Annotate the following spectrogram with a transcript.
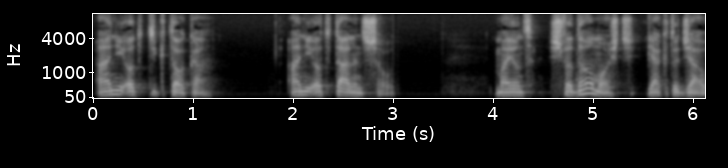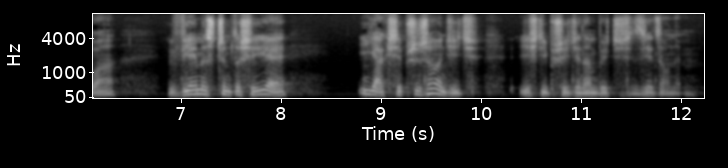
ani od TikToka, ani od talent show. Mając świadomość, jak to działa, wiemy z czym to się je i jak się przyrządzić jeśli przyjdzie nam być zjedzonym.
